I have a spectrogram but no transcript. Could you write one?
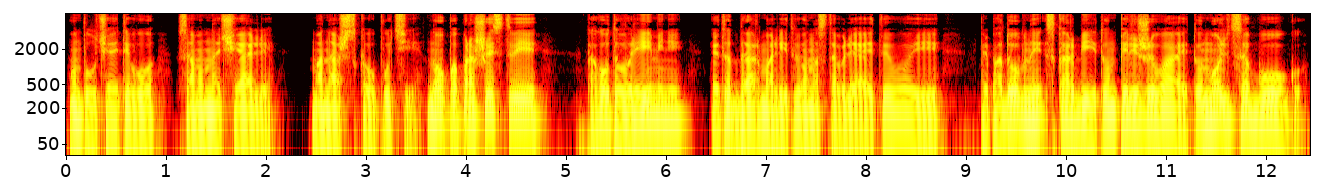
он получает его в самом начале монашеского пути. Но по прошествии какого-то времени этот дар молитвы он оставляет его, и преподобный скорбит, он переживает, он молится Богу.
